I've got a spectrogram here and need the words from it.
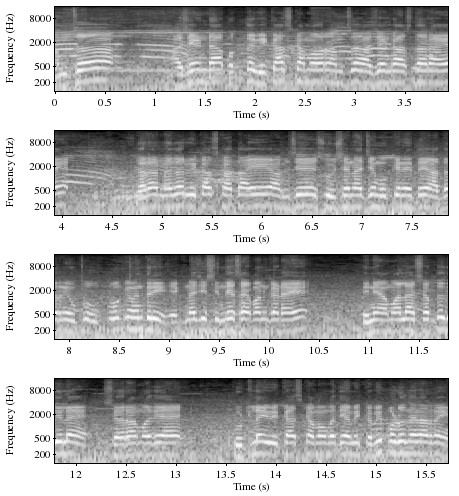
आमचं अजेंडा फक्त विकास कामावर आमचा अजेंडा असणार आहे. कारण नगर विकास खाता हे आमचे शिवसेनाचे मुख्य नेते आदरणीय उप उपमुख्यमंत्री एकनाथजी शिंदे साहेबांकडे आहे. त्यांनी आम्हाला शब्द दिला आहे. शहरामध्ये कुठल्याही विकास कामामध्ये आम्ही कमी पडून देणार नाही.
